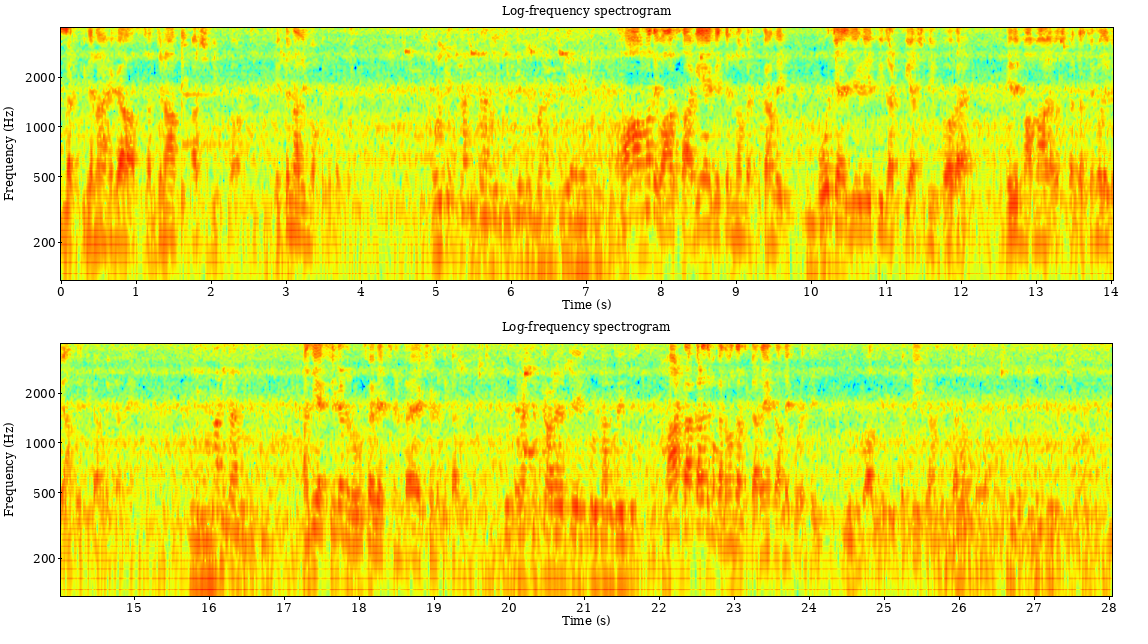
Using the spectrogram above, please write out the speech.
ਲੜਕੀ ਦਾ ਨਾਮ ਹੈਗਾ ਸੰਜਨਾ ਤੇ ਅਰਸ਼ਦੀਪ ਕੌਰ। ਇਹ ਤਿੰਨਾਂ ਦੀ ਮੌਕੇ ਤੇ ਬੱਚੇ ਹੁਣ ਕਿਸ ਤਰ੍ਹਾਂ ਦੀ ਕਾਰਵਾਈ ਕੀਤੀ ਇਸ ਬਾਅਦ ਵੀ ਆਇਆ ਕਿ? ਹਾਂ ਉਹਨਾਂ ਦੇ ਵਾਰਸ ਆ ਗਏ ਹੈਗੇ ਤਿੰਨੋਂ ਮ੍ਰਿਤਕਾਂ ਦੇ। ਉਹ ਚਾਹੇ ਜਿਹੜੇ ਸੀ ਲੜਕੀ ਅਰਸ਼ਦੀਪ ਕੌਰ ਹੈ ਇਹਦੇ ਮਾਮਾ ਸਿਕੰਦਰ ਸਿੰਘ ਉਹਦੇ ਬਿਆਨ ਤੇ ਅਸੀਂ ਕਾਰਵਾਈ ਕਰ ਰਹੇ ਹਾਂ ਕਿਸ ਤਰ੍ਹਾਂ ਦੀ ਕਾਰਵਾਈ ਕੀਤੀ ਹਾਂਜੀ ਐਕਸੀਡੈਂਟ ਰੋਡ ਸਾਈਡ ਐਕਸੀਡੈਂਟ ਹੈ ਐਕਸੀਡੈਂਟ ਦੀ ਕਾਰਵਾਈ ਕਰ ਰਹੇ ਕੋਈ ਟਰੱਕ ਵਾਲੇ ਤੇ ਕੋਈ ਕਾਰਵਾਈ ਕਿਸ ਹਾਂ ਹਾਂ ਟਰੱਕ ਵਾਲੇ ਦੇ ਮੁਕੱਦਮਾ ਦਰਜ ਕਰ ਰਹੇ ਹਾਂ ਟਰਾਲੇ ਘੋੜੇ ਤੇ ਜੀ। ਉਸ ਤੋਂ ਬਾਅਦ ਜਿਹੜੀ ਤਫਤੀਸ਼ ਦੌਰਾਨ ਜਿਹੜੀ ਗੱਲ ਹੋਈ ਸਾਹਮਣੇ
